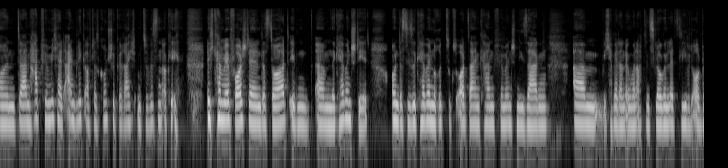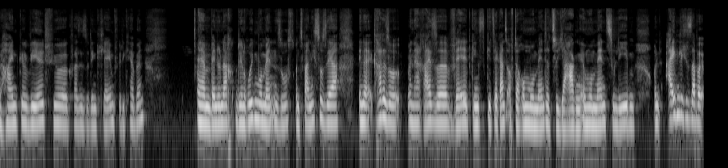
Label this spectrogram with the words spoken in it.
Und dann hat für mich halt ein Blick auf das Grundstück gereicht, um zu wissen, okay, ich kann mir vorstellen, dass dort eben ähm, eine Cabin steht und dass diese Cabin ein Rückzugsort sein kann für Menschen, die sagen, ähm, ich habe ja dann irgendwann auch den Slogan Let's Leave It All Behind gewählt für quasi so den Claim für die Cabin ähm, wenn du nach den ruhigen Momenten suchst, und zwar nicht so sehr in der, gerade so in der Reisewelt geht es ja ganz oft darum, Momente zu jagen, im Moment zu leben. Und eigentlich ist aber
